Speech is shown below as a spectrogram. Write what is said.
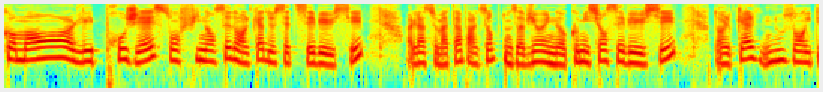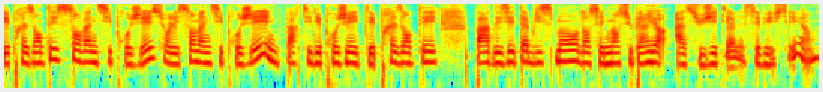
comment les projets sont financés dans le cadre de cette CVEC. Là, ce matin, par exemple, nous avions une commission CVEC dans laquelle nous ont été présentés 126 projets. Sur les 126 projets, une partie des projets étaient présentés par des établissements d'enseignement supérieur assujettés à la CVEC, hein,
